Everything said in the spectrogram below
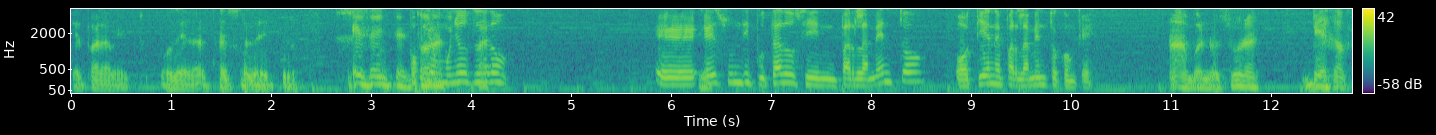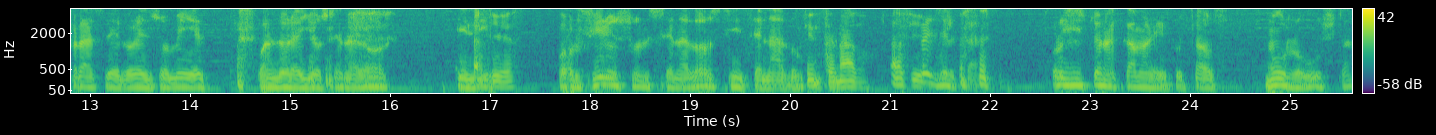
del Parlamento o de la Casa de. Esa intentó. Muñoz Ledo, eh, ¿es un diputado sin Parlamento o tiene Parlamento con qué? Ah, bueno, es una vieja frase de Lorenzo Miguel cuando era yo senador. Así es. Porfirio es un senador sin Senado. Sin Senado, así es. el caso. Pero existe una Cámara de Diputados muy robusta.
